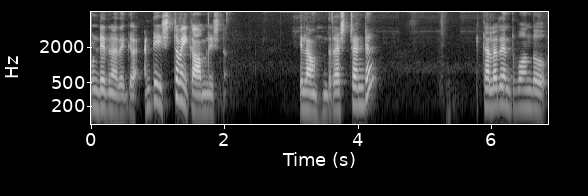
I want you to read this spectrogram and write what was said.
ఉండేది నా దగ్గర. అంటే ఇష్టం ఈ కాంబినేషన్. ఇలా ఉంటుంది. రెస్ట్ అండ్ కలర్ ఎంత బాగుందో.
